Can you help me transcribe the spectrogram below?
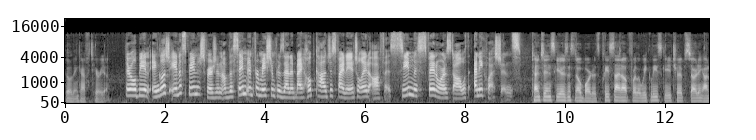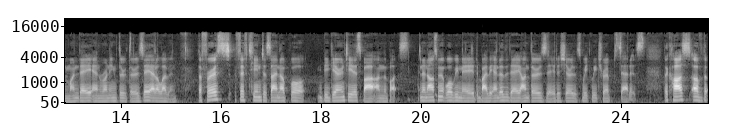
Building cafeteria. There will be an English and a Spanish version of the same information presented by Hope College's financial aid office. See Mrs. Van Orsdal with any questions. Attention skiers and snowboarders, please sign up for the weekly ski trip starting on Monday and running through Thursday at 11. The first 15 to sign up will be guaranteed a spot on the bus. An announcement will be made by the end of the day on Thursday to share this weekly trip status. The cost of the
